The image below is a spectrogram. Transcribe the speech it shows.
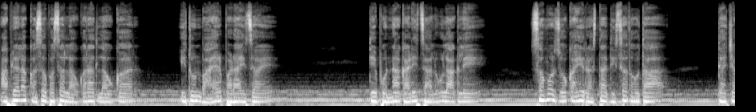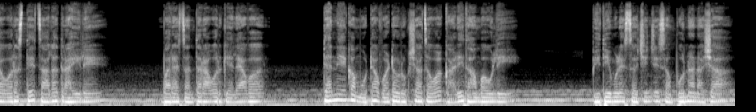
आपल्याला कसं बसं लवकरात लवकर इथून बाहेर पडायचंय. ते पुन्हा गाडी चालवू लागले. समोर जो काही रस्ता दिसत होता त्याच्यावरच ते चालत राहिले. बऱ्याच अंतरावर गेल्यावर त्यांनी एका मोठ्या वटवृक्षाजवळ गाडी थांबवली. भीतीमुळे सचिनची संपूर्ण नशा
